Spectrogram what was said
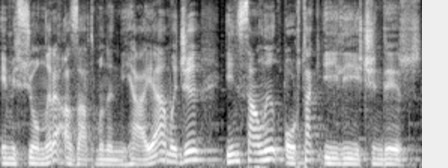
emisyonları azaltmanın nihai amacı insanlığın ortak iyiliği içindir.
